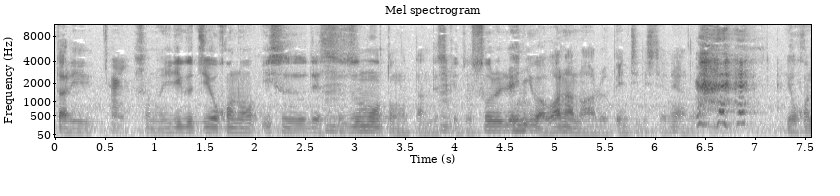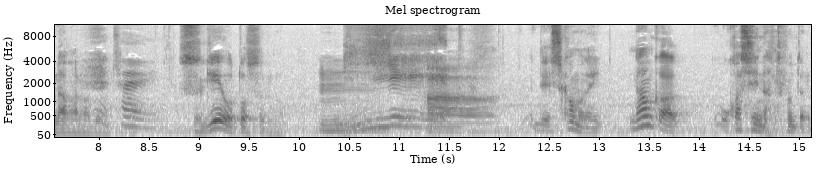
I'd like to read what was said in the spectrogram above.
2人はい。その入り口横の椅子で涼もうと思ったんですけど、それには罠のあるベンチでしたよねあの。横長のベンチ、はい。すげえ音するの。うん。ギーあでしかもねなんかおかしいなと思ったら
